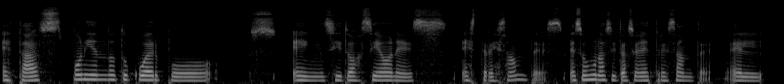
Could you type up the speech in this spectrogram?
estás poniendo tu cuerpo en situaciones estresantes. Eso es una situación estresante. El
